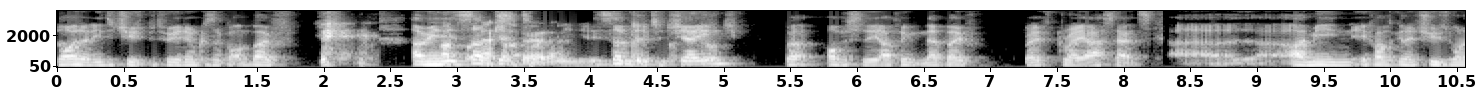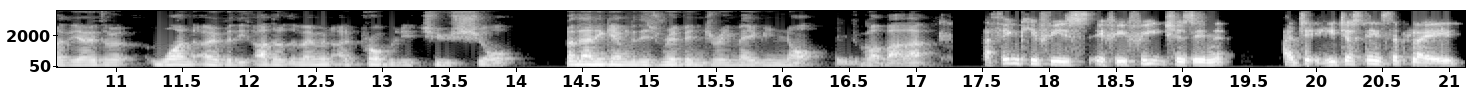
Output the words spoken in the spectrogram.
So I don't need to choose between them because I've got them both. I mean, it's subject to, it's subject to change, but obviously, I think they're both both great assets. Uh, I mean, if I was going to choose one of the other one over the other at the moment, I'd probably choose Shaw. But then again, with his rib injury, maybe not. Forgot about that. I think if he's if he features in, he just needs to play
